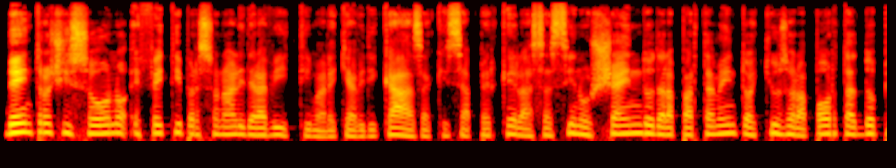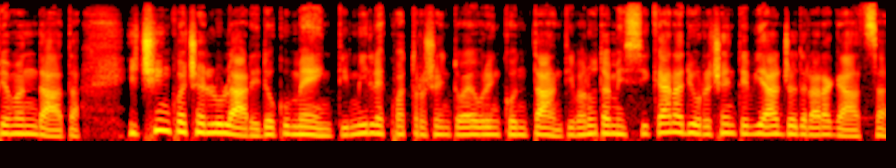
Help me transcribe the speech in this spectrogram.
Dentro ci sono effetti personali della vittima, le chiavi di casa, chissà perché l'assassino uscendo dall'appartamento ha chiuso la porta a doppia mandata, i cinque cellulari, documenti, 1400 euro in contanti, valuta messicana di un recente viaggio della ragazza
